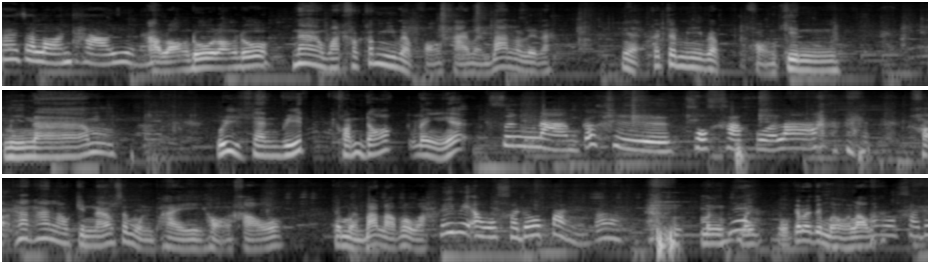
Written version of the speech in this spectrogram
น่าจะร้อนเท้าอยู่นะเอาลองดูลองดูหน้าวัดเขาก็มีแบบของขายเหมือนบ้านเราเลยนะเนี่ยก็จะมีแบบของกินมีน้ำอุ้ยแซนด์วิชคอนด็อกอะไรอย่างเงี้ย ซึ่งน้ำก็คือโคคาโคล่าเขาถ้าถ้าเรากินน้ำสมุนไพรของเขา จะเหมือนบ้านเราเปล่าวะ เฮ้ยมีอะโวคาโดปั่นเปล่า มันมันมันก็น่าจะเหมือนของเราอะปะโวคาโด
